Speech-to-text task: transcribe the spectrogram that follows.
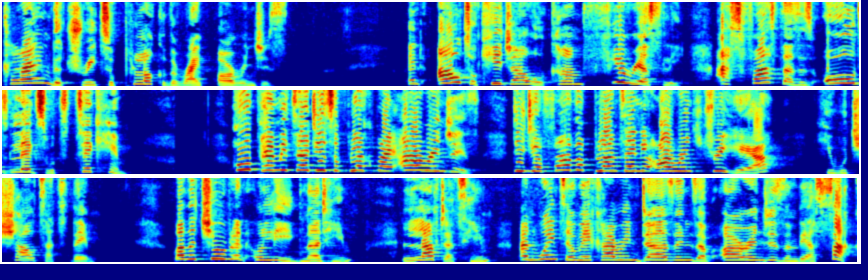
climb the tree to pluck the ripe oranges. And out Okija will come furiously, as fast as his old legs would take him. Who permitted you to pluck my oranges? Did your father plant any orange tree here? He would shout at them. But the children only ignored him, laughed at him, and went away carrying dozens of oranges in their sack.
